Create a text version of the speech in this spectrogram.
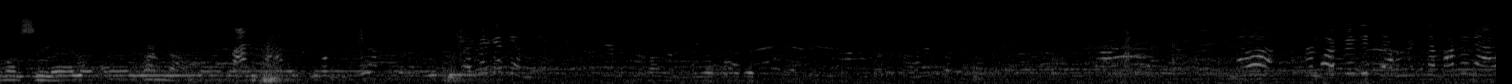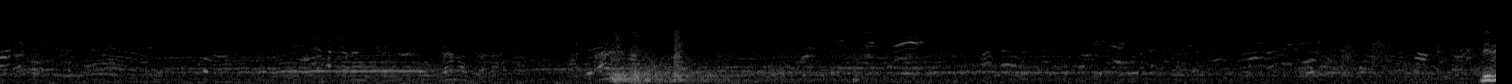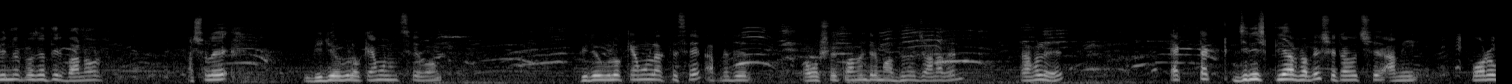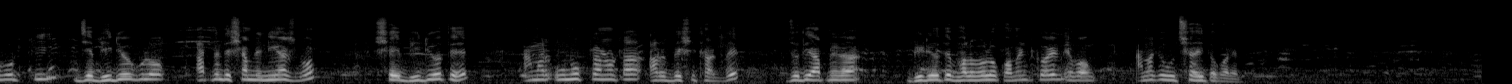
তোমার সেই বিভিন্ন প্রজাতির বানর। আসলে ভিডিওগুলো কেমন হচ্ছে এবং ভিডিওগুলো কেমন লাগতেছে আপনাদের অবশ্যই কমেন্টের মাধ্যমে জানাবেন। তাহলে একটা জিনিস ক্লিয়ার হবে, সেটা হচ্ছে আমি পরবর্তী যে ভিডিওগুলো আপনাদের সামনে নিয়ে আসব, সেই ভিডিওতে আমার অনুপ্রাণটা আরও বেশি থাকবে। যদি আপনারা ভিডিওতে ভালো ভালো কমেন্ট করেন এবং আমাকে উৎসাহিত করেন।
